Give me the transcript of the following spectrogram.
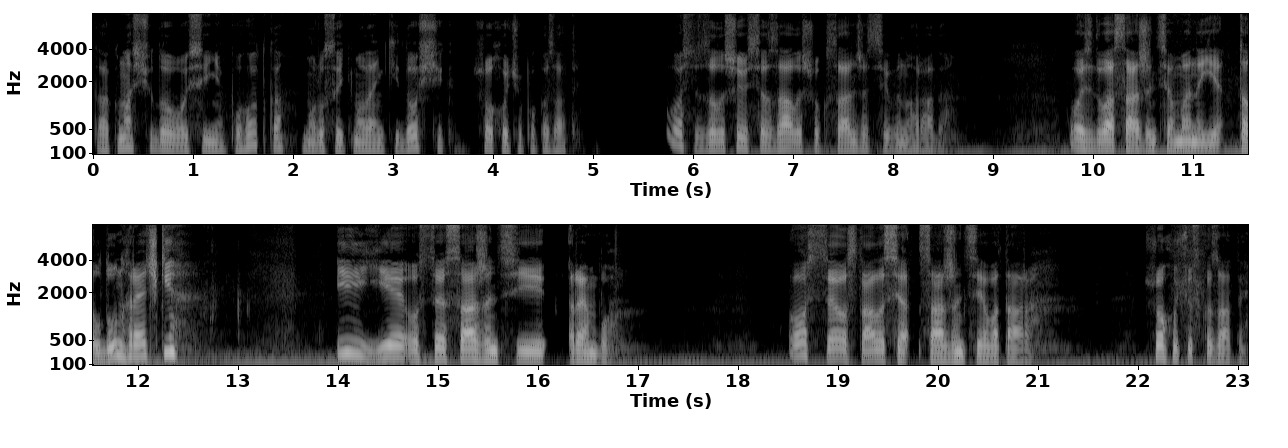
Так, у нас чудова осіння погодка, моросить маленький дощик. Що хочу показати? Ось залишився залишок саджанці винограда. Ось два саджанця в мене є талдун гречки. І є ось це саджанці Рембо. Ось це осталося саджанці аватара. Що хочу сказати?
